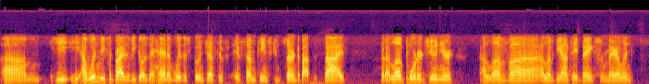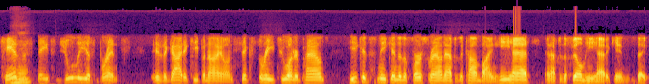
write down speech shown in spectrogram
Um, he, he I wouldn't be surprised if he goes ahead of Witherspoon, just if if some team's concerned about the size. But I love Porter Jr. I love uh, I love Deonte Banks from Maryland. Kansas mm-hmm. State's Julius Brents is a guy to keep an eye on. Six three, two hundred pounds he could sneak into the first round after the combine he had and after the film he had at Kansas State.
